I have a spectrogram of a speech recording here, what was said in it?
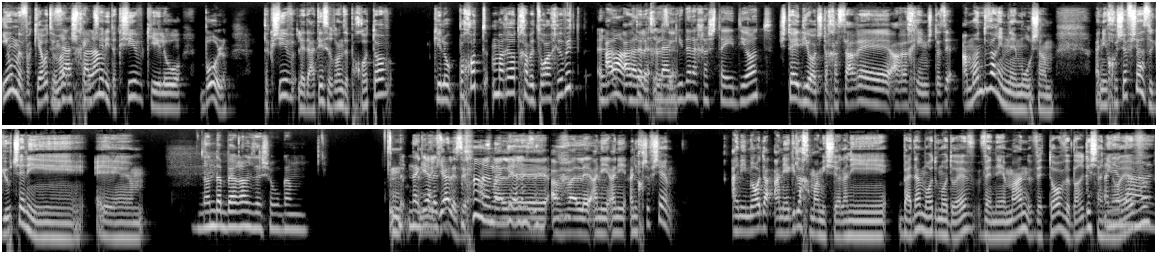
אם הוא מבקר אותי זה ואומר, חיים השפלה. שלי, תקשיב, כאילו, בול. תקשיב, לדעתי סרטון זה פחות טוב, כאילו, פחות מראה אותך בצורה חיובית, אל, לא, אל תלך אבל על זה. להגיד עליך שאתה אידיוט, שאתה אידיוט, שאתה חסר אה, ערכים, שאתה זה, המון דברים נאמרו שם. אני חושב שהזוגיות שלי, אה, לא נדבר על זה שהוא גם... נ- נגיע נגיע לזה. לזה. אבל, נגיע אה, לזה. אבל אה, אני, אני, אני חושב ש... אני מאוד, אני אגיד לך מה מישל, אני באדם מאוד מאוד אוהב ונאמן וטוב, וברגע שאני אני אוהב, יודעת.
